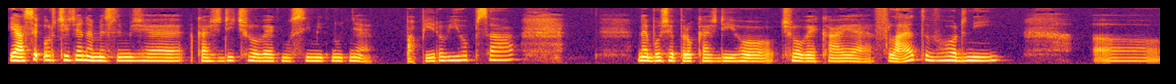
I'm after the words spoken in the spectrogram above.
Já si určitě nemyslím, že každý člověk musí mít nutně papírového psa, nebo že pro každého člověka je flet vhodný uh,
